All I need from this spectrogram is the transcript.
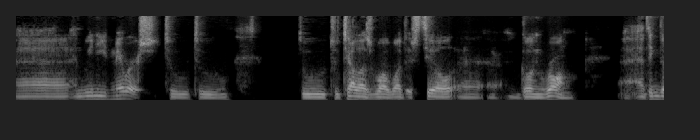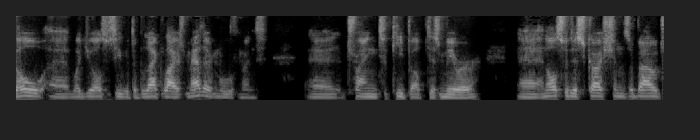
uh, and we need mirrors to to to to tell us what what is still uh, going wrong. I think the whole what you also see with the Black Lives Matter movement, trying to keep up this mirror uh, and also discussions about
